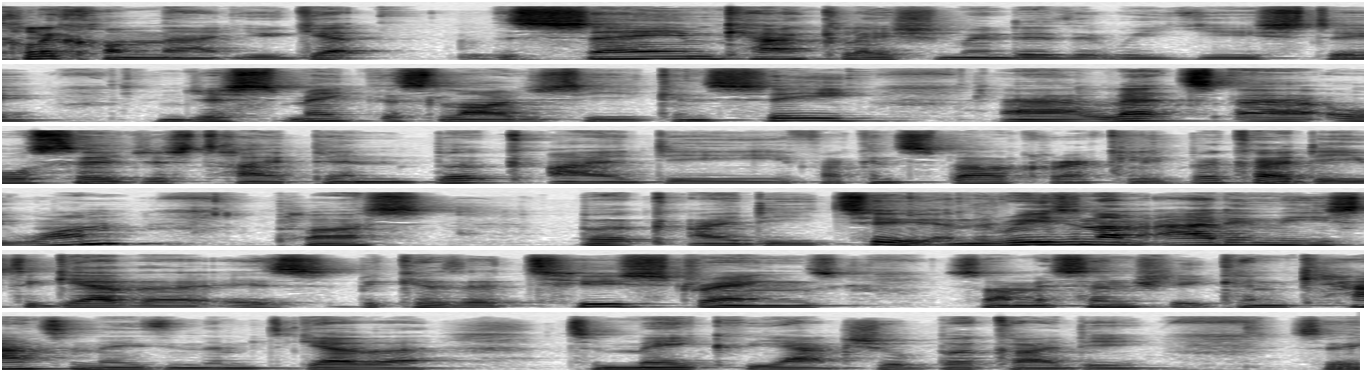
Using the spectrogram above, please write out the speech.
click on that, you get the same calculation window that we used to. And just make this larger so you can see. Uh, let's uh, also just type in book ID, if I can spell correctly, book ID 1 plus book ID 2. And the reason I'm adding these together is because they're two strings, so I'm essentially concatenating them together to make the actual book ID. So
